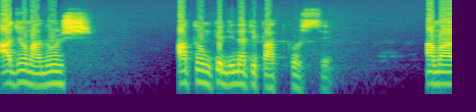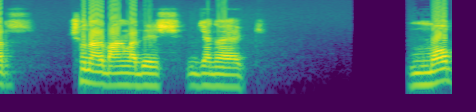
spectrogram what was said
আজও মানুষ আতঙ্কে দিনাতিপাত করছে। আমার সোনার বাংলাদেশ যেন এক মব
